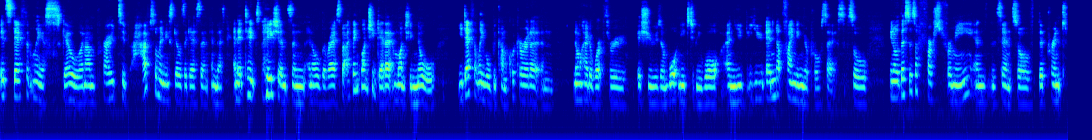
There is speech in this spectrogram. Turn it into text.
it's definitely a skill, and I'm proud to have so many skills, I guess, in, in this. And it takes patience and, and all the rest. But I think once you get it and once you know, you definitely will become quicker at it and know how to work through issues and what needs to be what, and you you end up finding your process. So you know, this is a first for me in the sense of the print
